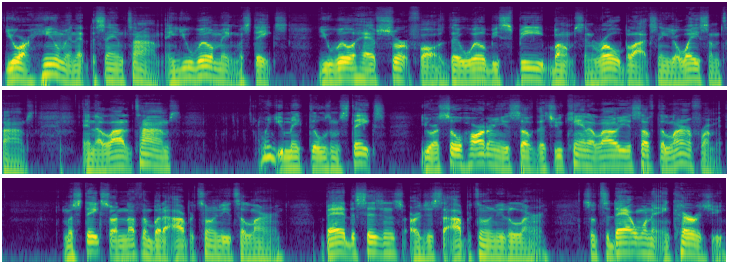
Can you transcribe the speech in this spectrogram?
You are human at the same time, and you will make mistakes. You will have shortfalls. There will be speed bumps and roadblocks in your way sometimes. And a lot of times, when you make those mistakes, you are so hard on yourself that you can't allow yourself to learn from it. Mistakes are nothing but an opportunity to learn. Bad decisions are just an opportunity to learn. So today I want to encourage you.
